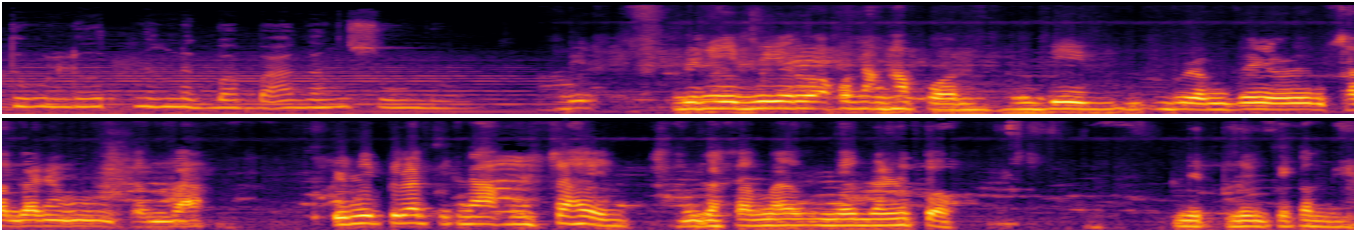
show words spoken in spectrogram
dulot ng nagbabagang sunog. Bin- Binibiro ako ng hapon, hindi biro sa ganyang tanda. Pinipilatik na ako ng sahig hanggang sa may, may ganito. Pinipilinti kami.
